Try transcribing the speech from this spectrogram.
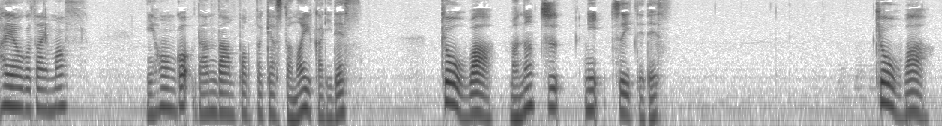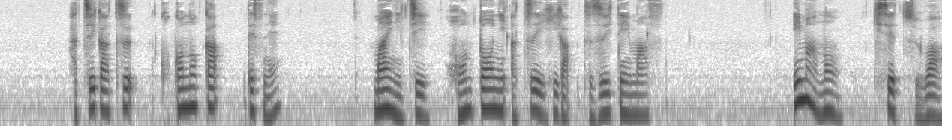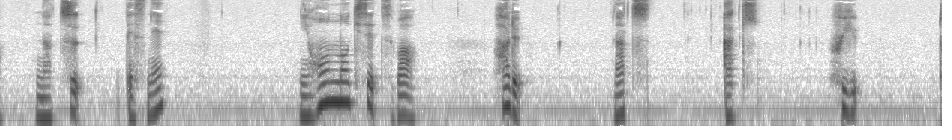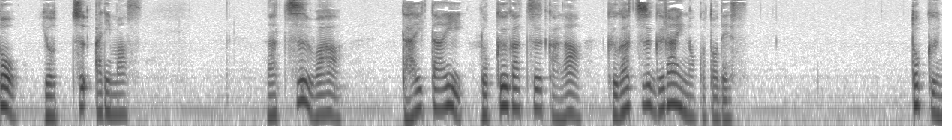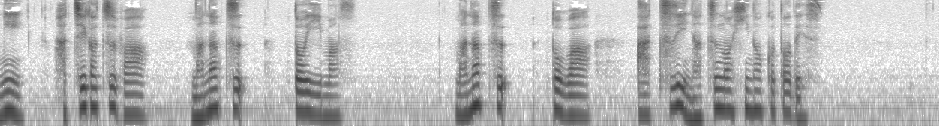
はようございます。日本語だんだんポッドキャストのゆかりです。今日は真夏についてです。今日は8月9日ですね。毎日本当に暑い日が続いています。今の季節は夏ですね。日本の季節は春夏秋冬と4つあります。夏はだいたい6月から9月ぐらいのことです。特に8月は真夏と言います。真夏とは暑い夏の日のことです。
